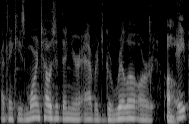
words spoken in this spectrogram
I think he's more intelligent than your average gorilla or Oh. ape.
